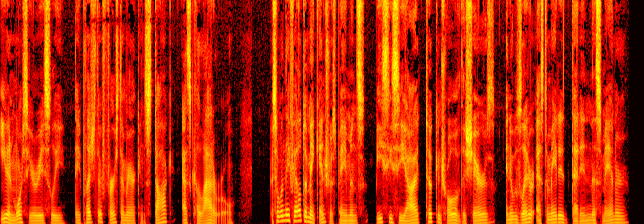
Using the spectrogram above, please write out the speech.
even more seriously, they pledged their first American stock as collateral. So when they failed to make interest payments, BCCI took control of the shares, and it was later estimated that in this manner,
